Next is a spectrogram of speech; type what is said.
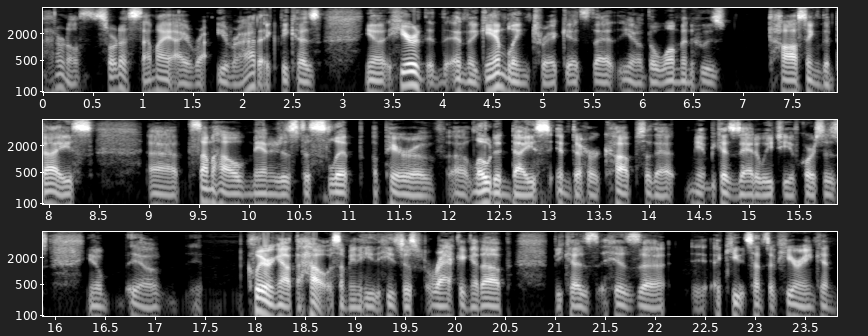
I don't know, sort of semi erotic because you know here in the gambling trick, it's that you know the woman who's tossing the dice uh, somehow manages to slip a pair of uh, loaded dice into her cup so that you know because Zatoichi, of course, is you know you know clearing out the house. I mean, he he's just racking it up because his uh, acute sense of hearing can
